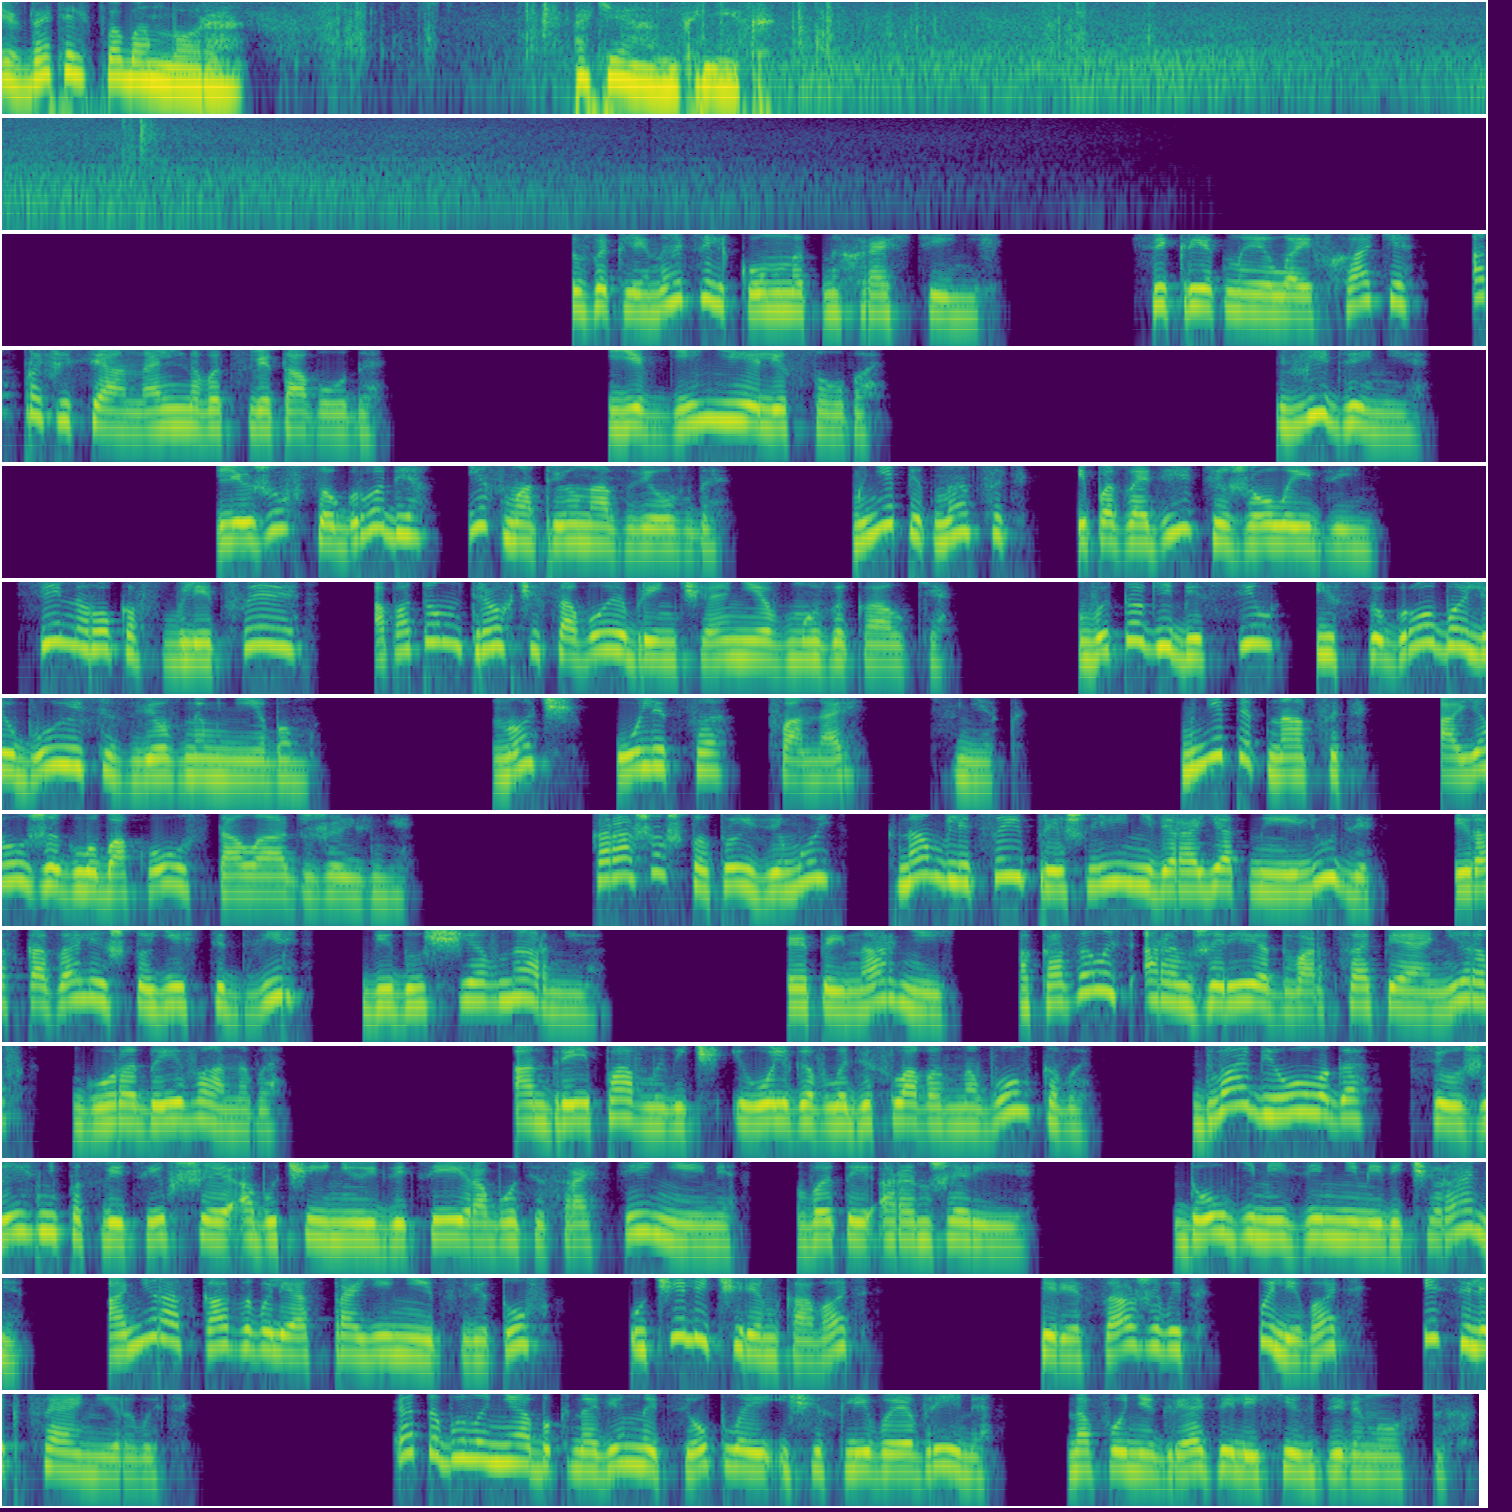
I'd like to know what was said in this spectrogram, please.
Издательство Бомбора. Океан книг. Заклинатель комнатных растений. Секретные лайфхаки от профессионального цветовода. Евгения Лисова. Введение. Лежу в сугробе и смотрю на звезды. Мне 15, и позади тяжелый день. Семь уроков в лицее, а потом трехчасовое бренчание в музыкалке. В итоге без сил из сугроба любуюсь звездным небом. Ночь, улица, фонарь, снег. Мне 15, а я уже глубоко устала от жизни. Хорошо, что той зимой к нам в лицей пришли невероятные люди и рассказали, что есть дверь, ведущая в Нарнию. Этой Нарнией оказалась оранжерея Дворца пионеров города Иваново. Андрей Павлович и Ольга Владиславовна Волковы Два биолога, всю жизнь посвятившие обучению детей работе с растениями в этой оранжерее. Долгими зимними вечерами они рассказывали о строении цветов, учили черенковать, пересаживать, поливать и селекционировать. Это было необыкновенно теплое и счастливое время на фоне грязи лихих 90-х.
